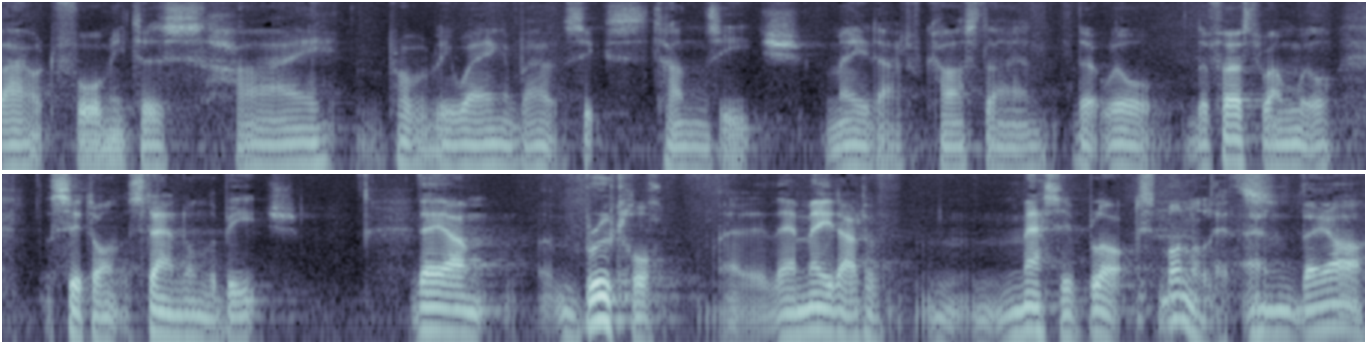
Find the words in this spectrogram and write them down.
about four meters high, probably weighing about six tons each, made out of cast iron. That will the first one will sit on stand on the beach. They are brutal. Uh, they're made out of massive blocks, monoliths. and they are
